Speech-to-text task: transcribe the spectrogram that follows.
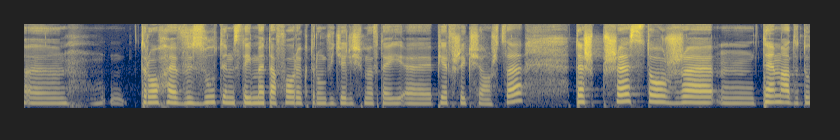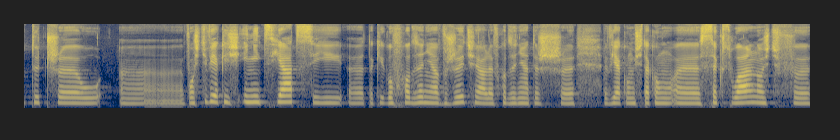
e, trochę wyzutym z tej metafory, którą widzieliśmy w tej e, pierwszej książce. Też przez to, że mm, temat dotyczył e, właściwie jakiejś inicjacji e, takiego wchodzenia w życie, ale wchodzenia też e, w jakąś taką e, seksualność, w e,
